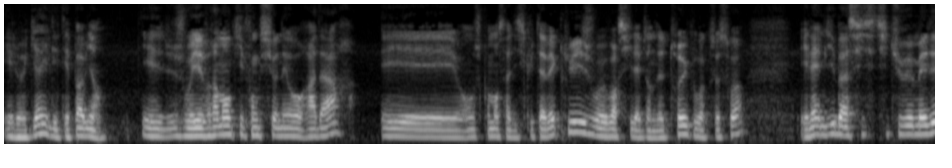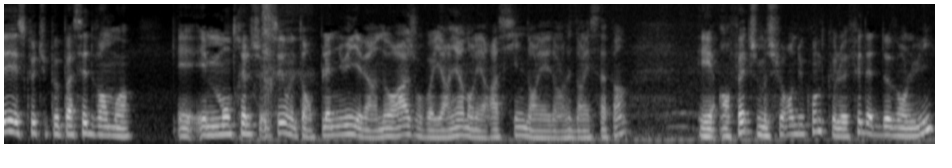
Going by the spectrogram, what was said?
Et le gars, il était pas bien. Et je voyais vraiment qu'il fonctionnait au radar. Et on, je commence à discuter avec lui, je veux voir s'il a besoin de trucs ou quoi que ce soit. Et là, il me dit, bah, si, si tu veux m'aider, est-ce que tu peux passer devant moi? Et, me montrer le. Tu sais, on était en pleine nuit, il y avait un orage, on voyait rien dans les racines, dans les, dans dans les sapins. Et en fait, je me suis rendu compte que le fait d'être devant lui,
